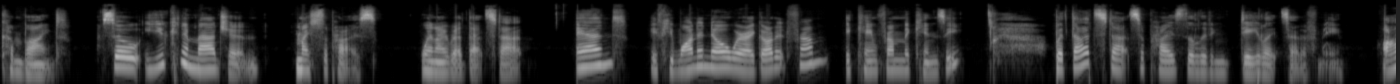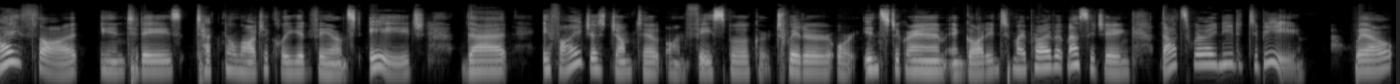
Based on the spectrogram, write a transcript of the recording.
combined. So you can imagine my surprise when I read that stat. And if you want to know where I got it from, it came from McKinsey. But that stat surprised the living daylights out of me. I thought in today's technologically advanced age that if I just jumped out on Facebook or Twitter or Instagram and got into my private messaging, that's where I needed to be. Well,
